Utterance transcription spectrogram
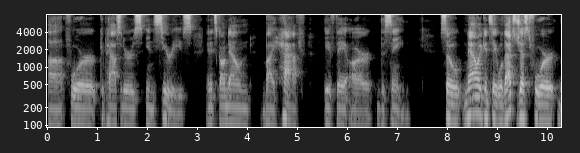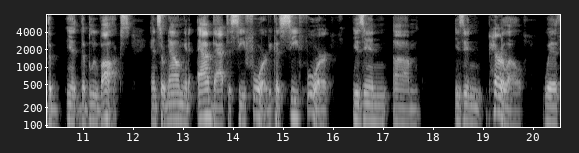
uh, for capacitors in series, and it's gone down by half if they are the same. So now I can say, well, that's just for the, the blue box. And so now I'm going to add that to C4 because C4 is in, um, is in parallel with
